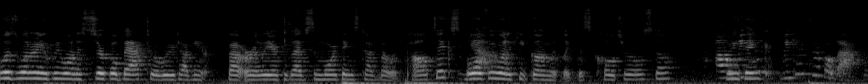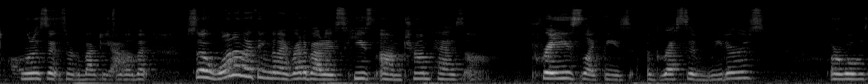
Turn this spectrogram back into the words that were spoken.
I was wondering if we want to circle back to what we were talking about earlier because I have some more things to talk about with politics, or if we want to keep going with like this cultural stuff. Uh, what do you we think? Can, we can circle back to politics. I want to circle back just a little bit. So one other thing that I read about is he's um, Trump has um, praised like these aggressive leaders, or what was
